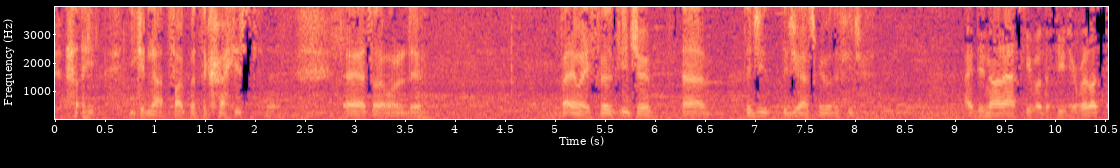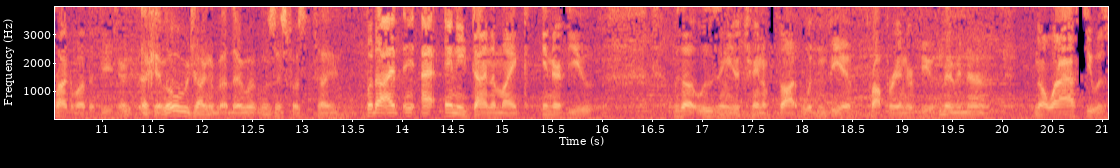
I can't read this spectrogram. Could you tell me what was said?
like you could not fuck with the Christ. That's what I want to do. But anyway, for the future, uh, did you did you ask me about the future? I did not ask you about the future, but let's talk about the future. Okay, what were we talking about there? What was I supposed to tell you? But I, I, any Dynamike interview, without losing your train of thought, wouldn't be a proper interview. Maybe not. No, what I asked you was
